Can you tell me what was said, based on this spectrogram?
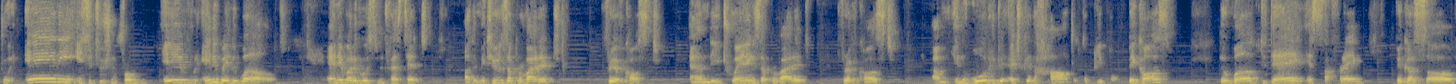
to any institution from every, anywhere in the world. Anybody who's interested, uh, the materials are provided free of cost, and the trainings are provided free of cost um, in order to educate the heart of the people. Because the world today is suffering because of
